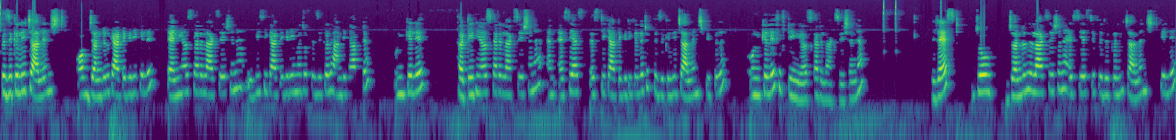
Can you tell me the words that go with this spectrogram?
Physically challenge of general category के लिए टेन ईयर्स का रिलैक्सेशन है। ओबीसी कैटेगरी में जो फ़िज़िकल हैंडीकैप्ड है, उनके लिए थर्टीन ईयर्स का रिलैक्सेशन है। एंड एस सी कैटेगरी के लिए जो फिजिकली चैलेंज पीपल है, उनके लिए फिफ्टीन ईयर्स का रिलैक्सेशन है। रेस्ट जो जनरल रिलैक्सेशन है एस सी फिजिकली चैलेंज के लिए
